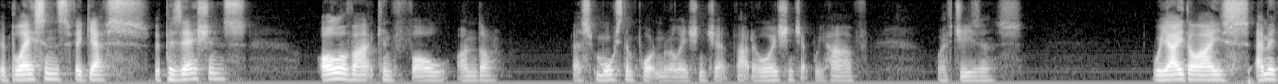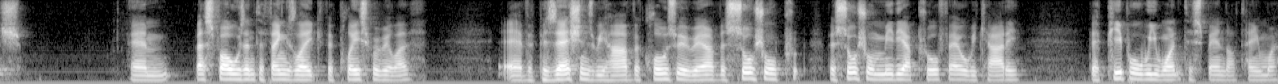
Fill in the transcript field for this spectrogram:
the blessings, the gifts, the possessions, all of that can fall under this most important relationship, that relationship we have with Jesus. We idolize image. Um, this falls into things like the place where we live, uh, the possessions we have, the clothes we wear, the social, pr- the social media profile we carry, the people we want to spend our time with.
